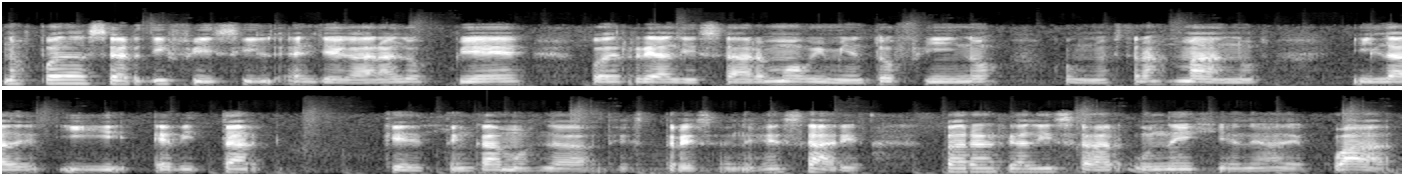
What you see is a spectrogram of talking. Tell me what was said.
nos puede hacer difícil el llegar a los pies o el realizar movimientos finos con nuestras manos y, y evitar que tengamos la destreza necesaria para realizar una higiene adecuada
